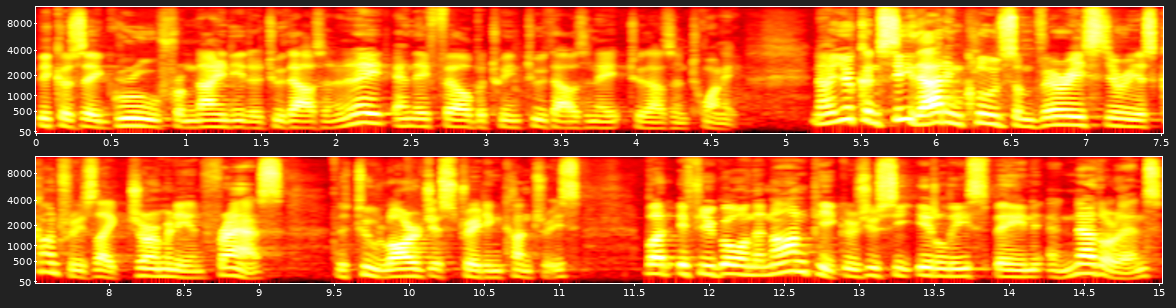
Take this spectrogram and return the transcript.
because they grew from 90 to 2008 and they fell between 2008 and 2020. Now you can see that includes some very serious countries like Germany and France, the two largest trading countries. But if you go on the non-peakers, you see Italy, Spain, and Netherlands.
